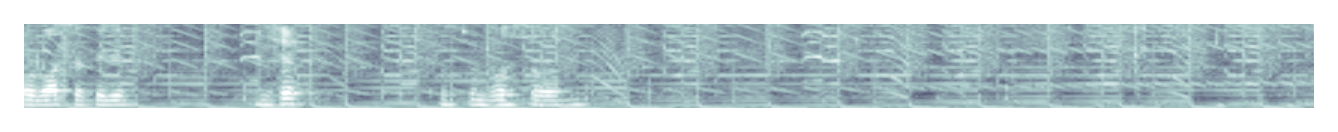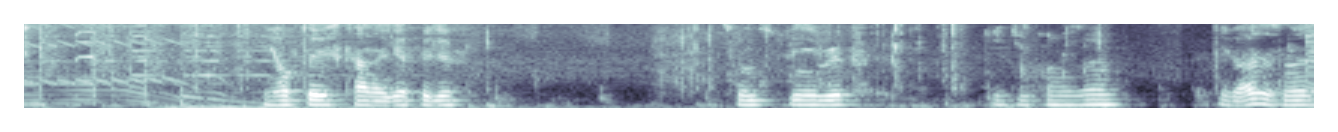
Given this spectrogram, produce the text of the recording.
oh, Wasser, Philipp. Ja. Muss beim Wasser raus. Ich hoffe, da ist keiner, gell, Philipp? Sonst bin ich RIP. Die du kann sein. Ich weiß es nicht.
